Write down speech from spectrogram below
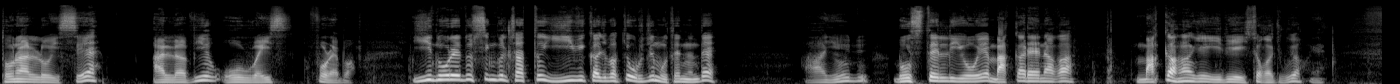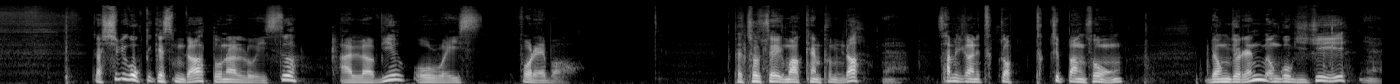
도나 루이스의 I love you always forever. 이 노래도 싱글 차트 2위까지밖에 오르질 못했는데 아, 이 로스텔리오의 마카레나가 막강하게 1위에 있어가지고요. 예. 자, 12곡 듣겠습니다. 도날 로이스, I love you always forever. 배철수의 음악 캠프입니다. 예. 3일간의 특집, 특집 방송. 명절엔 명곡이지. 예.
